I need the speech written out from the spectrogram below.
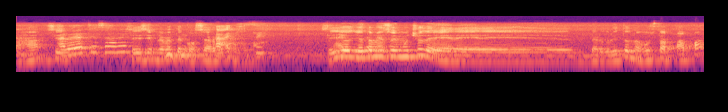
Ajá, sí. a ver a qué sabe. Sí, simplemente cocerlo. Ay, pues, no. sí. Sí, Ay, yo, yo también soy mucho de, de, de verduritas, me gusta papa,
